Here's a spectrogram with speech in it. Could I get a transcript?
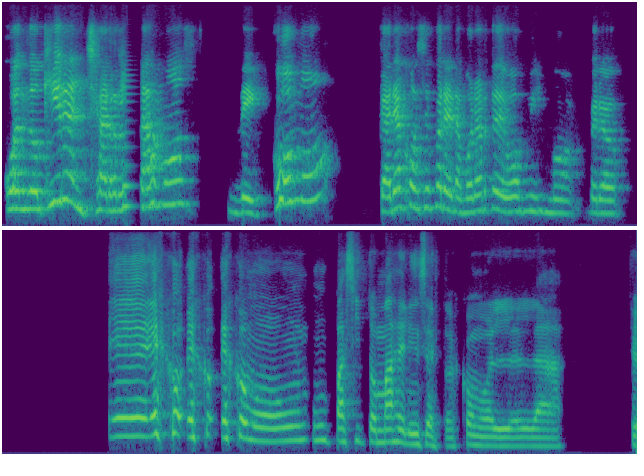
Cuando quieran charlamos de cómo carajo haces para enamorarte de vos mismo. Pero Eh, es, es es como un, un pasito más del incesto. Es como el- la. eh,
